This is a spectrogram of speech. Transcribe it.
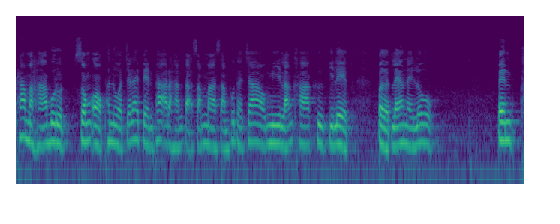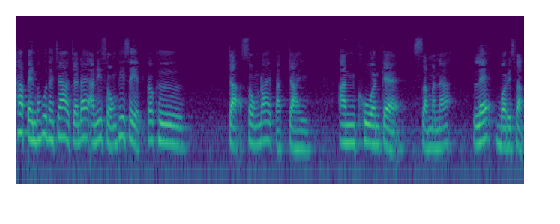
พระมหาบุรุษทรงออกผนวดจะได้เป็นพระอรหันตสัมมาสัมพุทธเจ้า มีหลังคาคือกิเลสเปิดแล้วในโลก เป็นถ้าเป็นพระพุทธเจ้าจะได้อานิสงส์พิเศษก็คือจะทรงได้ปัจจัย อันควรแก่สมณะและบริษัท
